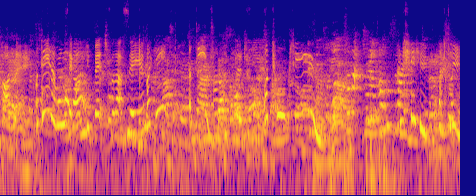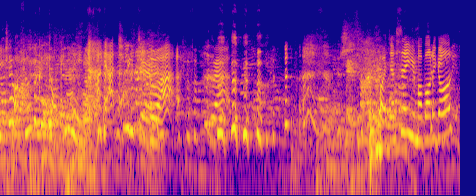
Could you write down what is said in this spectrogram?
Hardly. I did. I Sit like on your bitch for that scene. I did. I did. I talked to you. I did. I did. Do you know what? I feel like a dog in me. I actually do. Right, Destiny, you're my bodyguard. Finish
